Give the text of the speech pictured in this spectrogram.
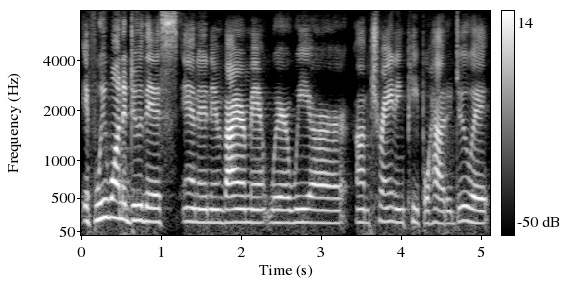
if we want to do this in an environment where we are um, training people how to do it,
